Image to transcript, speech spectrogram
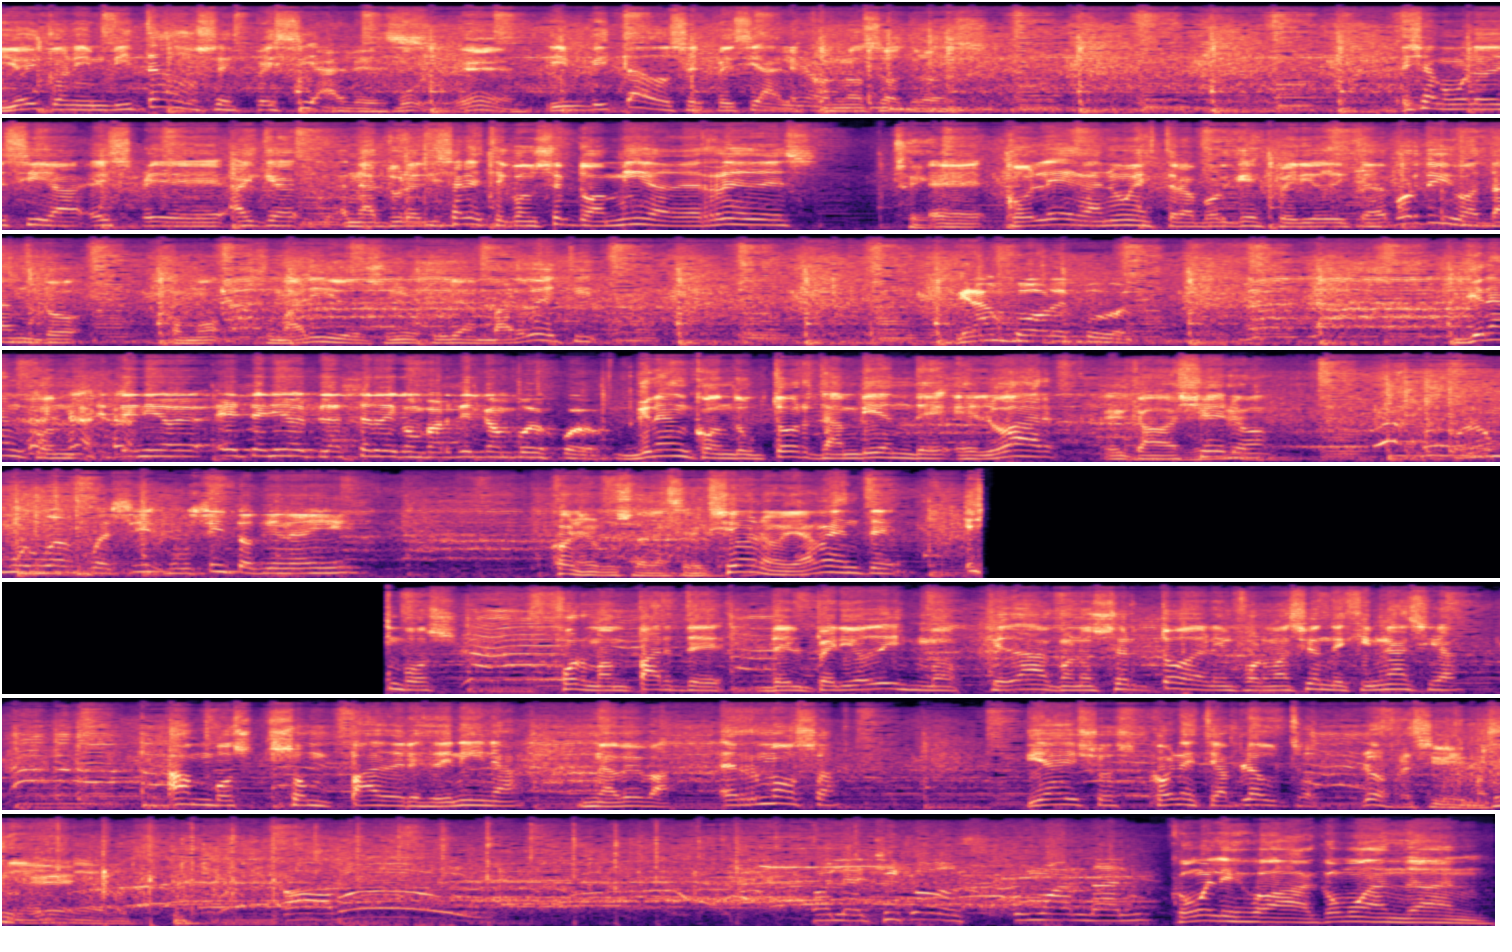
Y hoy con invitados especiales. Muy bien. Invitados especiales con nosotros. Ella, como lo decía, es eh, hay que naturalizar este concepto amiga de redes, Sí. eh, colega nuestra porque es periodista deportiva, tanto como su marido, el señor Julián Barbetti, Gran jugador de fútbol. gran, con- He tenido, he tenido el placer de compartir campo de juego. gran conductor también de El Bar, el caballero, busito tiene ahí. con el buzo de la selección, obviamente. Ambos forman parte del periodismo que da a conocer toda la información de gimnasia. Ambos son padres de Nina, una beba hermosa. Y a ellos, con este aplauso, los recibimos. señores. Hola chicos, ¿cómo andan? ¿Cómo les va? ¿Cómo andan?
